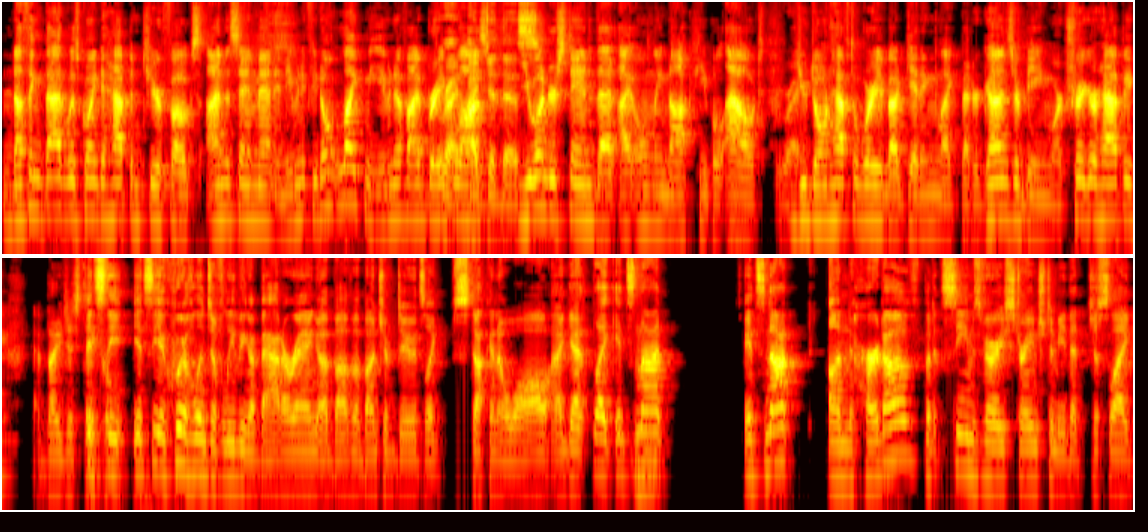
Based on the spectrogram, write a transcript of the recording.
nothing bad was going to happen to your folks. I'm the Sandman, and even if you don't like me, even if I break Right, laws, I did this. you understand that I only knock people out. Right. You don't have to worry about getting like better guns or being more trigger happy. Everybody just it's cool. the it's the equivalent of leaving a batarang above a bunch of dudes like stuck in a wall. I get like it's Mhm. not it's not unheard of, but it seems very strange to me that just like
